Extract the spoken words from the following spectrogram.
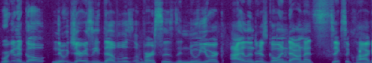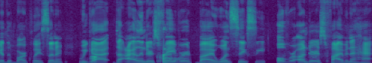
we're going to go New Jersey Devils versus the New York Islanders going down at 6 o'clock at the Barclays Center. We got the Islanders favored by 160. Over under is five and a half.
